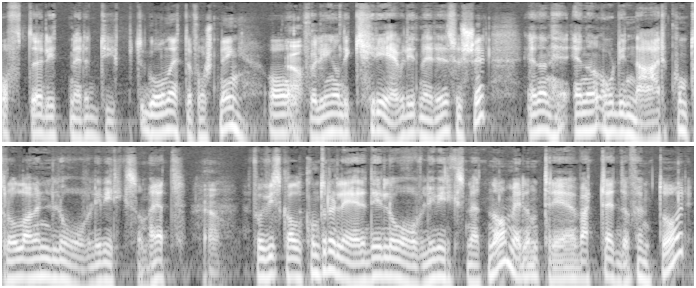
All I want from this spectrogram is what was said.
ofte litt mer dyptgående etterforskning og oppfølging, og de krever litt mer ressurser enn en, en ordinær kontroll av en lovlig virksomhet. ja. For vi skal kontrollere de lovlige virksomhetene nå, mellom tre, hvert tredje og femte år.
